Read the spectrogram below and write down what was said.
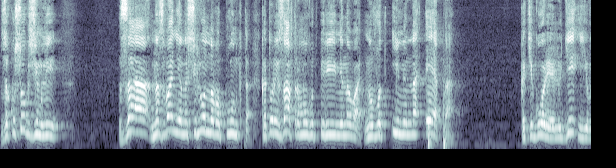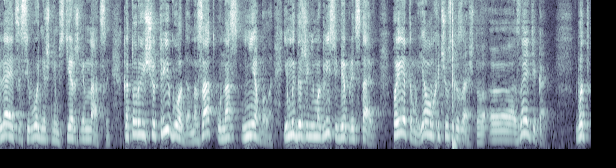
За кусок земли, за название населенного пункта, который завтра могут переименовать. Но вот именно это категория людей и является сегодняшним стержнем нации, который еще три года назад у нас не было, и мы даже не могли себе представить. Поэтому я вам хочу сказать, что, э, знаете как, вот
